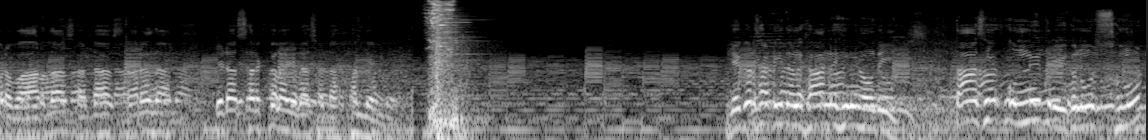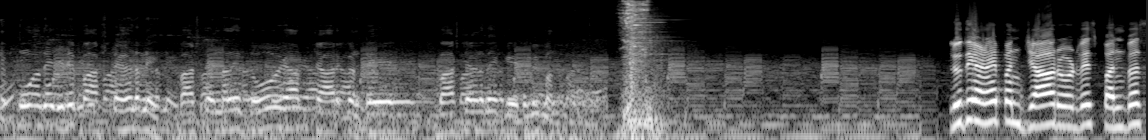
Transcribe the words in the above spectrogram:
ਪਰਿਵਾਰ ਦਾ, ਸਾਡਾ ਸਾਰਿਆਂ ਦਾ ਜਿਹੜਾ ਸਰਕਲ ਹੈ ਜਿਹੜਾ ਸਾਡਾ ਹੱਲਿਆ ਜੇਕਰ ਸਾਡੀ ਤਨਖਾਹ ਨਹੀਂ ਆਉਂਦੀ, ਤਾਂ ਅਸੀਂ 19 ਤਰੀਕ ਨੂੰ ਸਮੂਹ ਟਿੱਪੂਆਂ ਦੇ ਜਿਹੜੇ ਬੱਸ ਸਟੈਂਡ ਨੇ, ਬੱਸ ਸਟੈਂਡਾਂ ਦੇ 2 ਜਾਂ 4 ਘੰਟੇ ਬੱਸ ਸਟੈਂਡ ਦੇ ਗੇਟ ਵੀ ਬੰਦ ਕਰਾਂਗੇ ਲੁਧਿਆਣਾ ਪੰਜਾਬ ਰੋਡਵੇਜ਼ ਪਨਬਸ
